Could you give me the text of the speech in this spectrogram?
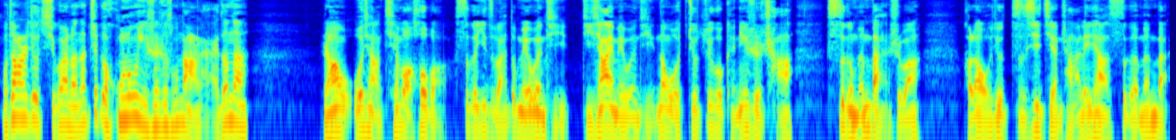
我当时就奇怪了，那这个轰隆一声是从哪来的呢？然后我想前保后保四个一字板都没问题，底下也没问题，那我就最后肯定是查四个门板是吧？后来我就仔细检查了一下四个门板，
